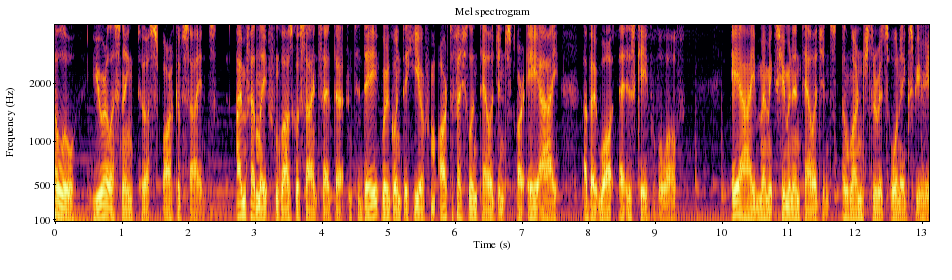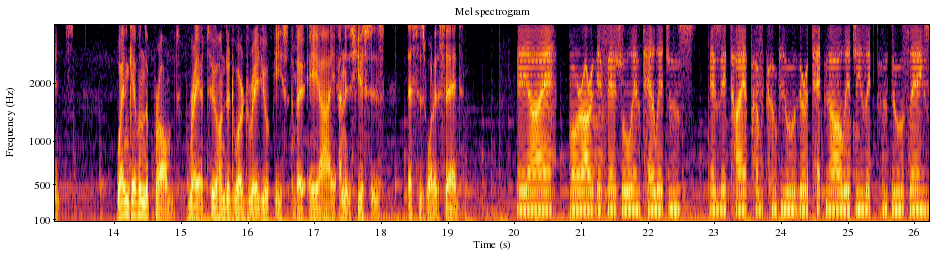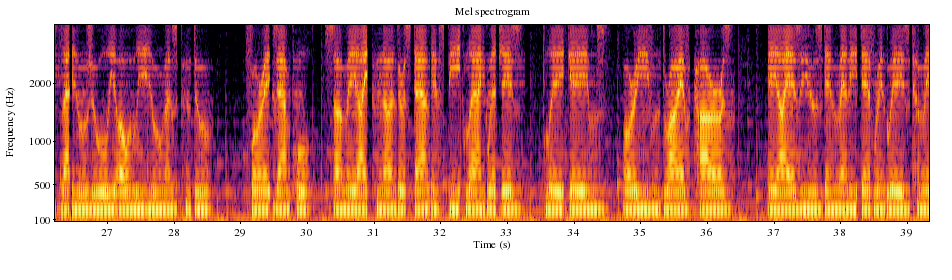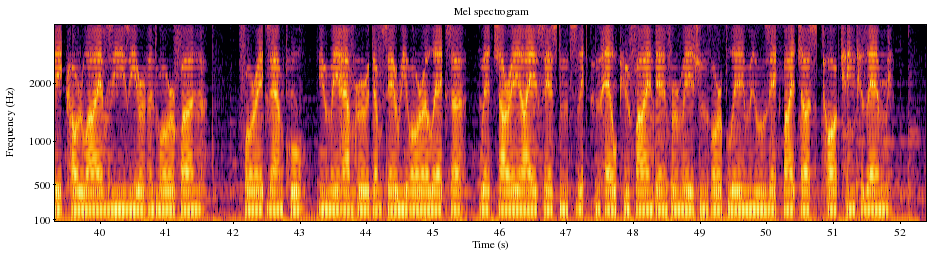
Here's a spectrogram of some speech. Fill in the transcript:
Hello, you are listening to A Spark of Science. I'm Finlay from Glasgow Science Centre, and today we're going to hear from artificial intelligence, or AI, about what it is capable of. AI mimics human intelligence and learns through its own experience. When given the prompt, write a 200 word radio piece about AI and its uses, this is what it said AI, or artificial intelligence, is a type of computer technology that can do things that usually only humans can do. For example, some AI can understand and speak languages, play games, or even drive cars. AI is used in many different ways to make our lives easier and more fun. For example, you may have heard of Siri or Alexa, which are AI assistants that can help you find information or play music by just talking to them.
